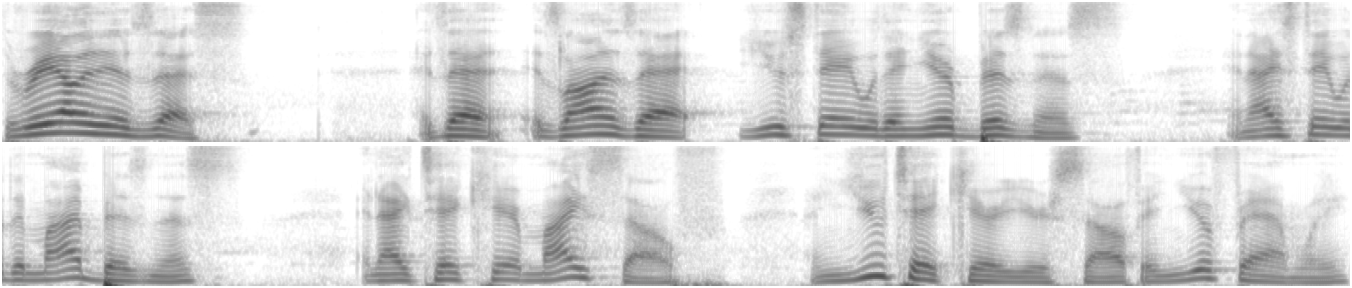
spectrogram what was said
The reality is this. Is that as long as that you stay within your business and I stay within my business and I take care of myself and you take care of yourself and your family,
